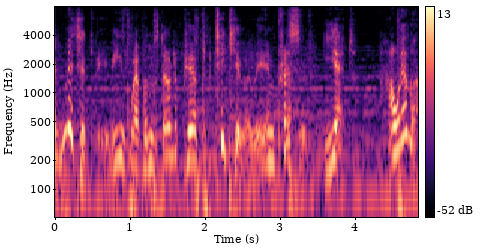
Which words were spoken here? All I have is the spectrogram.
Admittedly, these weapons don't appear particularly impressive yet. However,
